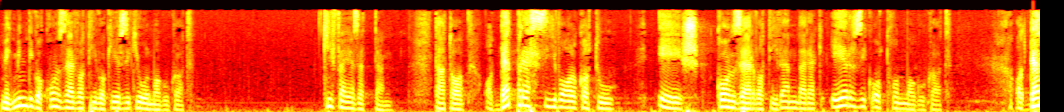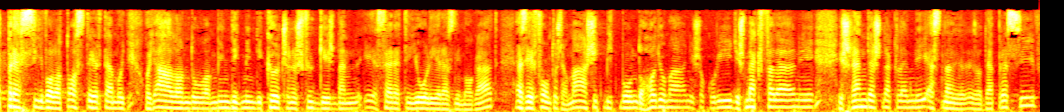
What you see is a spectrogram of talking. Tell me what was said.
még mindig a konzervatívak érzik jól magukat. Kifejezettem. Tehát a, a depresszív alkatú és konzervatív emberek érzik otthon magukat. A depresszív alatt azt értem, hogy, hogy állandóan mindig-mindig kölcsönös függésben szereti jól érezni magát. Ezért fontos, a másik mit mond, a hagyomány, és akkor így, és megfelelni, és rendesnek lenni, ezt nem, ez a depresszív.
